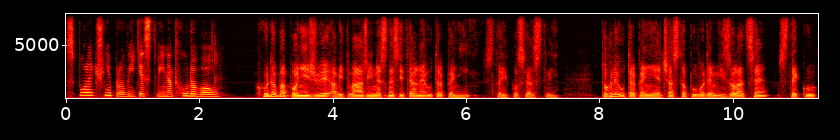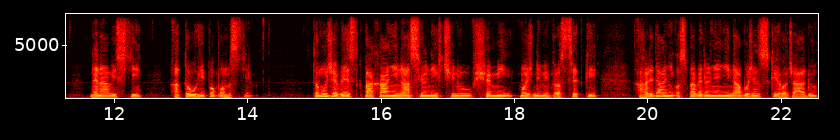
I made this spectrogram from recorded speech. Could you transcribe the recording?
společně pro vítězství nad chudobou. Chudoba ponižuje a vytváří nesnesitelné utrpení, stojí v poselství. Tohle utrpení je často původem izolace, steku, nenávisti a touhy po pomstě. To může vést k páchání násilných činů všemi možnými prostředky a hledání ospravedlnění náboženského řádu,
